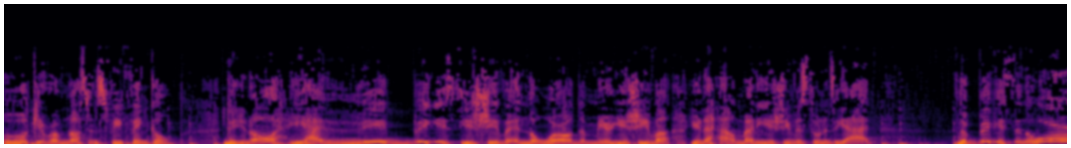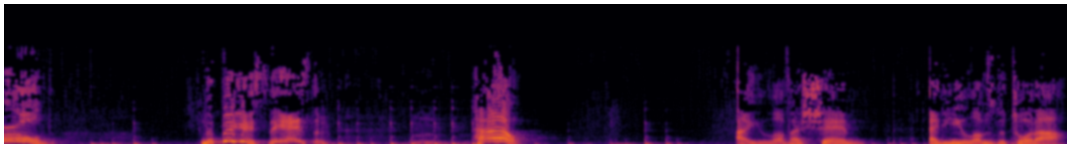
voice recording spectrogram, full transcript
Look at Rav Nosson Tzvi Finkel. Do you know he had the biggest yeshiva in the world, the Mir Yeshiva? You know how many yeshiva students he had? The biggest in the world! The biggest! They asked him, how? I love Hashem and He loves the Torah.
